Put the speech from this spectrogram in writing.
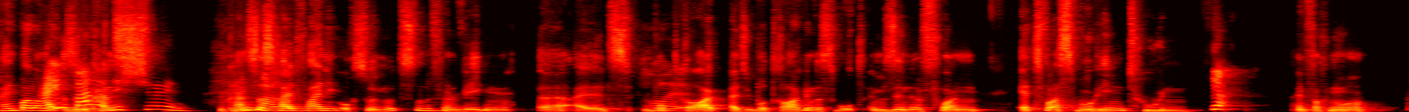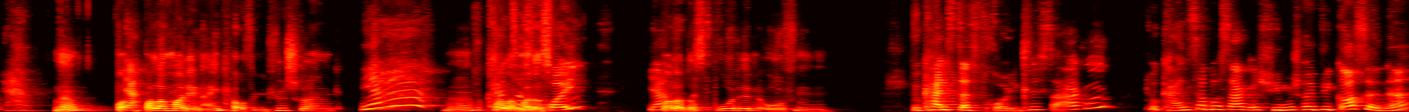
reinballern, also du reinballern ist kannst, schön. du kannst das Reinballern. halt vor allen Dingen auch so nutzen, von wegen äh, als, übertrag, als übertragenes Wort im Sinne von etwas wohin tun. Ja. Einfach nur. Ja. Ne? Ba Ja. Baller mal den Einkauf in den Kühlschrank. Ja. Ne? Du Baller kannst mal das, das. Ja, baller das Brot in den Ofen. Du kannst das freundlich sagen. Du kannst aber sagen, ich fühle mich heute wie Gosse, ne?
